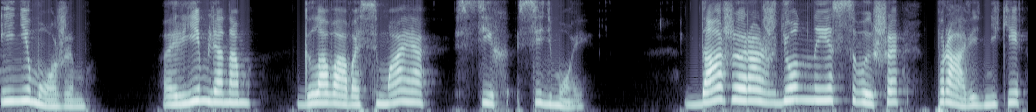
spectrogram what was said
и не можем. Римлянам, глава 8, стих 7. Даже рожденные свыше праведники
